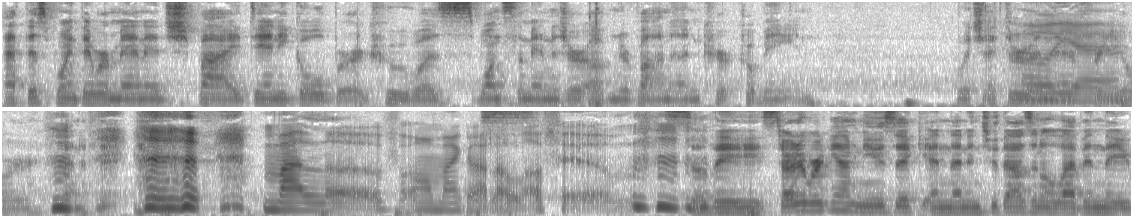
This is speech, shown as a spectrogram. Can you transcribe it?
at this point, they were managed by Danny Goldberg, who was once the manager of Nirvana and Kurt Cobain, which I threw in there yeah. for your benefit. my love. Oh my God, I love him. so they started working on music, and then in 2011, they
